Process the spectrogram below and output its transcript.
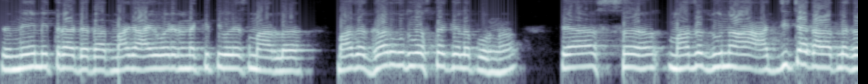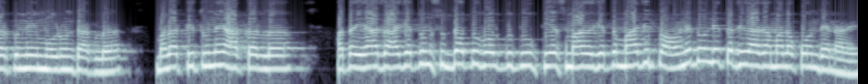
मे मित्र देतात. माझ्या आई वडिलांना किती वेळेस मारलं माझं घर उद्ध्वस्त केलं पूर्ण. त्या स माझं जुनं आजीच्या काळातलं घर तुम्ही मोडून टाकलं. मला तिथूनही हाकललं. आता ह्या जागेतून सुद्धा तू बोलतो तू केस मागे घेत माझी पावणे दोन एकरची जागा मला कोण देणार आहे?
